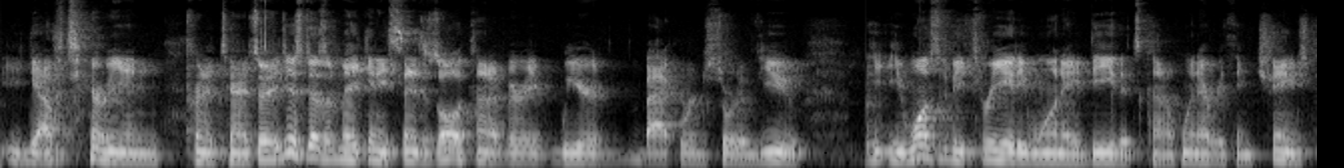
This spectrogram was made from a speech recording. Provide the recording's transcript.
egalitarian Trinitarian. So it just doesn't make any sense. It's all a kind of very weird, backwards sort of view. He, he wants it to be 381 AD. That's kind of when everything changed.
